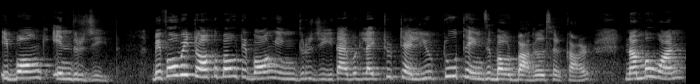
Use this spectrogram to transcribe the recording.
Ebong Indrajit. Before we talk about Ebong Indrajit, I would like to tell you two things about Badal Sarkar. Number one,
